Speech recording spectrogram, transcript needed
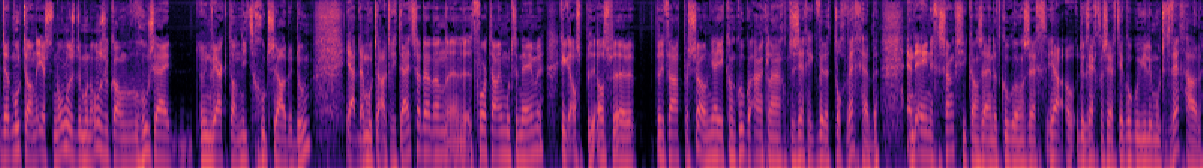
Er moet dan eerst een onderzoek, er moet een onderzoek komen hoe zij hun werk dan niet goed zouden doen. Ja, daar moet de autoriteit zou daar dan het voortouw in moeten nemen. Kijk, als, als uh, privaat persoon. Ja, je kan Google aanklagen om te zeggen: ik wil het toch weg hebben. En de enige sanctie kan zijn dat Google dan zegt: ja, de rechter zegt: ja, Google, jullie moeten het weghouden.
